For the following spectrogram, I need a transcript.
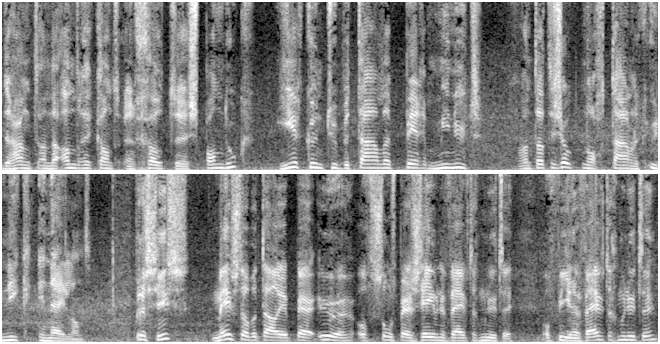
Er hangt aan de andere kant een groot uh, spandoek. Hier kunt u betalen per minuut. Want dat is ook nog tamelijk uniek in Nederland. Precies. Meestal betaal je per uur of soms per 57 minuten of 54 minuten.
